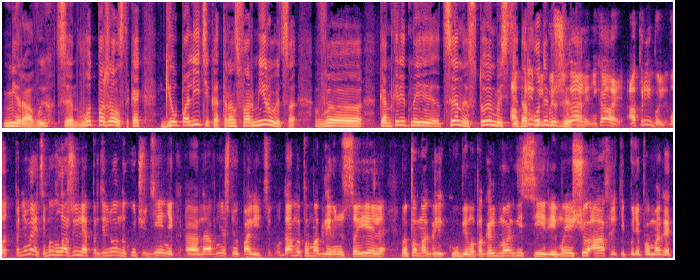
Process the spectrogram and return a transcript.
мировых цен. Вот, пожалуйста, как геополитика трансформируется в э, конкретные цены, стоимости, а прибыль бюджета. Посчитали, Николай, а прибыль? Вот, понимаете, мы вложили определенную кучу денег э, на внешнюю политику. Да, мы помогли Венесуэле, мы помогли Кубе, мы помогли, помогли Сирии, мы еще Африке будем помогать.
